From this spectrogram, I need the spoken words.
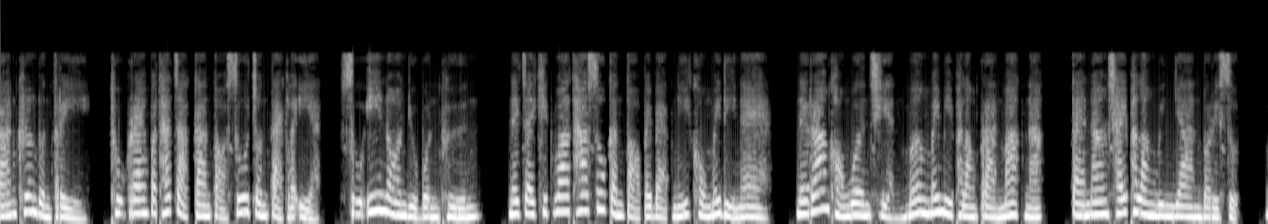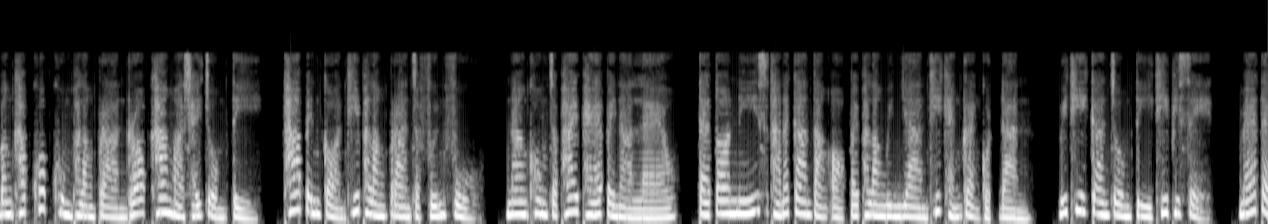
ร้านเครื่องดนตรี ถูกแรงประทะจากการต่อสู้จนแตกละเอียด ซูอี้นอนอยู่บนพื้น ในใจคิดว่าถ้าสู้กันต่อไปแบบนี้คงไม่ดีแน่ ในร่างของเวินเฉียนเมิ่งไม่มีพลังปราณมากนัก แต่นางใช้พลังวิญญาณบริสุทธิ์ บังคับควบคุมพลังปราณรอบข้างมาใช้โจมตี ถ้าเป็นก่อนที่พลังปราณจะฟื้นฟู นางคงจะพ่ายแพ้ไปนานแล้ว แต่ตอนนี้สถานการณ์ต่างออกไปพลังวิญญาณที่แข็งแกร่งกดดัน วิธีการโจมตีที่พิเศษ แม้แต่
